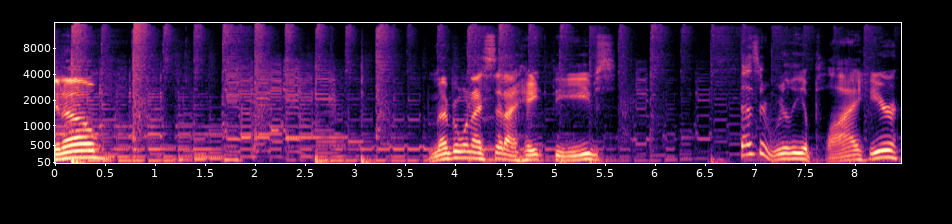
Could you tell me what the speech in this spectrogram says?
You know, remember when I said I hate thieves? Doesn't really apply here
